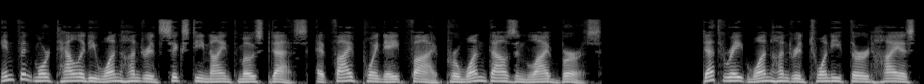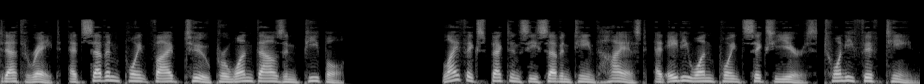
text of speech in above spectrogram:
Infant mortality 169th most deaths at 5.85 per 1000 live births. Death rate 123rd highest death rate, at 7.52 per 1,000 people Life expectancy 17th highest, at 81.6 years 2015.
